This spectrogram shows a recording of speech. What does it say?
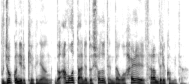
무조건 이렇게 그냥 너 아무것도 안 해도 쉬어도 된다고 할 사람들일 겁니다.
